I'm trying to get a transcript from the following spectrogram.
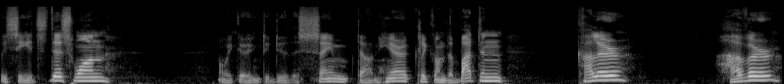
We see it's this one. And we're going to do the same down here. Click on the button, color, hover.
